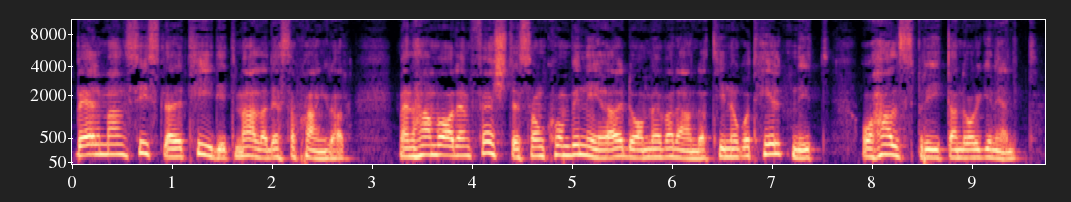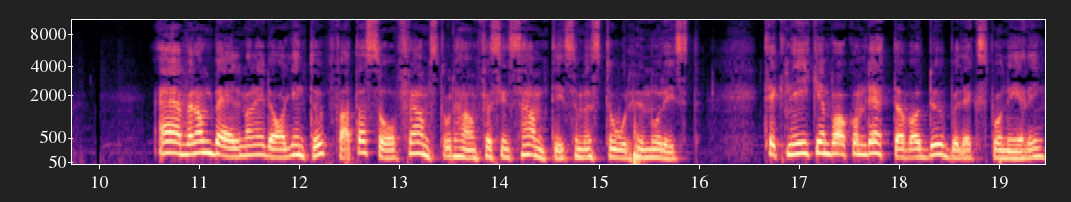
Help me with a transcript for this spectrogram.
Bellman sysslade tidigt med alla dessa genrer men han var den första som kombinerade dem med varandra till något helt nytt och halsbrytande originellt. Även om Bellman idag inte uppfattas så framstod han för sin samtid som en stor humorist. Tekniken bakom detta var dubbelexponering.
